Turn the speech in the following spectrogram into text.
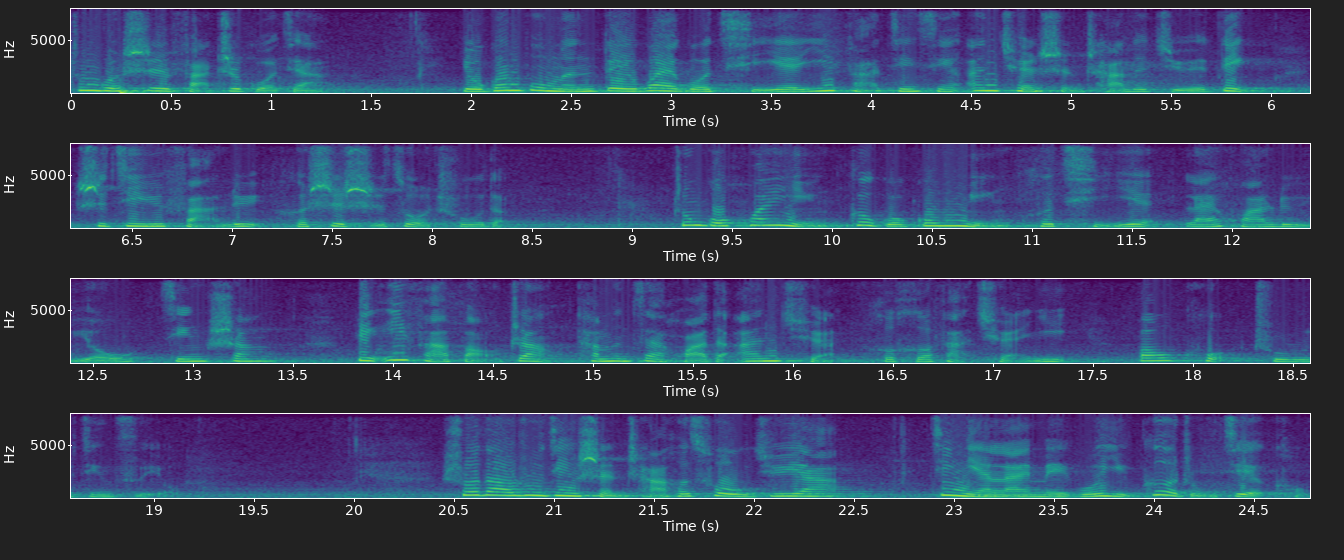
中国是法治国家，有关部门对外国企业依法进行安全审查的决定是基于法律和事实作出的。中国欢迎各国公民和企业来华旅游、经商，并依法保障他们在华的安全和合法权益，包括出入境自由。说到入境审查和错误拘押，近年来，美国以各种借口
